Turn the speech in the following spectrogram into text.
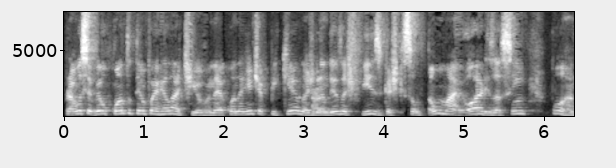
para você ver o quanto o tempo é relativo, né? Quando a gente é pequeno, as grandezas físicas que são tão maiores assim, porra,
